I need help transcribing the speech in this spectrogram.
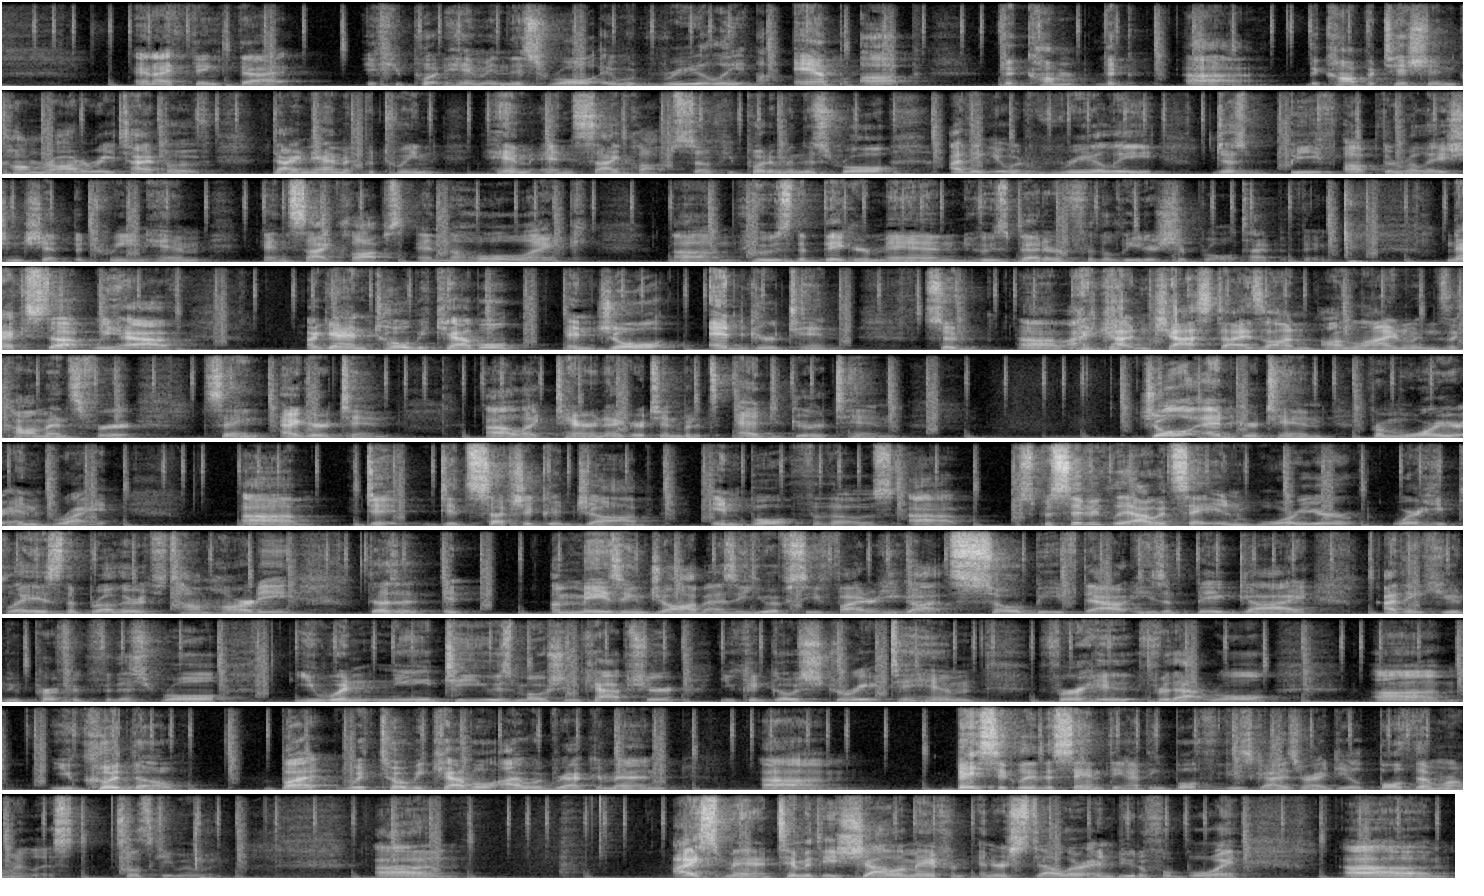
And I think that if you put him in this role, it would really amp up the com- the uh, the competition camaraderie type of dynamic between him and Cyclops. So if you put him in this role, I think it would really just beef up the relationship between him and Cyclops and the whole like um, who's the bigger man, who's better for the leadership role type of thing. Next up, we have again Toby Kebbell and Joel Edgerton. So um, I'd gotten chastised on online in the comments for saying Egerton, uh, like Taron Egerton, but it's Edgerton. Joel Edgerton from Warrior and Bright um, did, did such a good job in both of those. Uh, specifically, I would say in Warrior, where he plays the brother to Tom Hardy, does a, an amazing job as a UFC fighter. He got so beefed out. He's a big guy. I think he would be perfect for this role. You wouldn't need to use motion capture. You could go straight to him for his for that role. Um, you could though, but with Toby Kebbell, I would recommend. Um, basically the same thing. I think both of these guys are ideal. Both of them were on my list. So let's keep moving. Um, Iceman, Timothy Chalamet from Interstellar and Beautiful Boy. Um,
